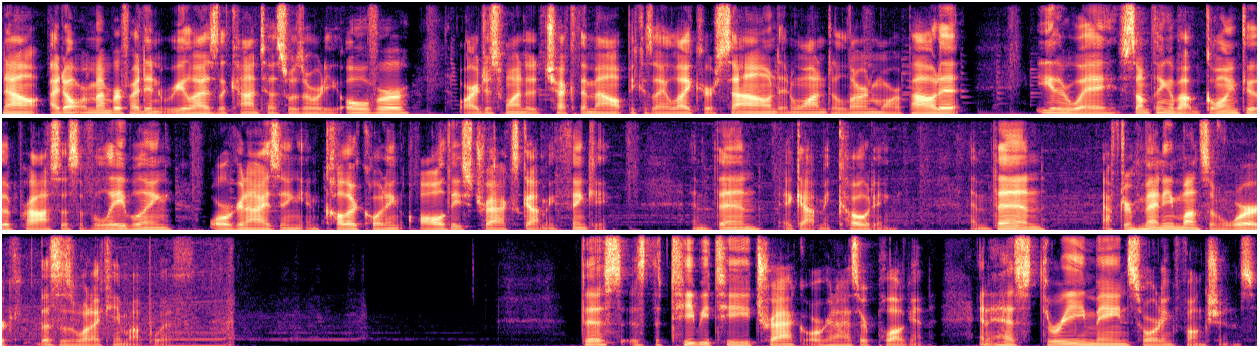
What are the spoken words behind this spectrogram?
Now, I don't remember if I didn't realize the contest was already over, or I just wanted to check them out because I like her sound and wanted to learn more about it. Either way, something about going through the process of labeling, organizing, and color coding all these tracks got me thinking. And then it got me coding. And then, after many months of work, this is what I came up with. This is the TBT Track Organizer plugin, and it has three main sorting functions.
